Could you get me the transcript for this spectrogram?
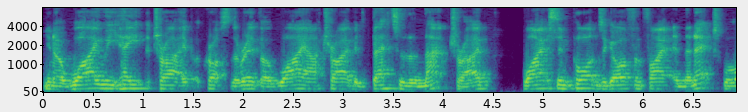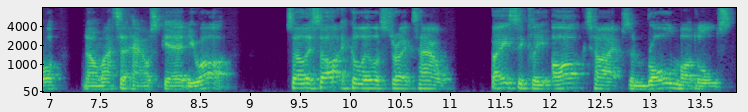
you know, why we hate the tribe across the river, why our tribe is better than that tribe, why it's important to go off and fight in the next war, no matter how scared you are. So this article illustrates how basically archetypes and role models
